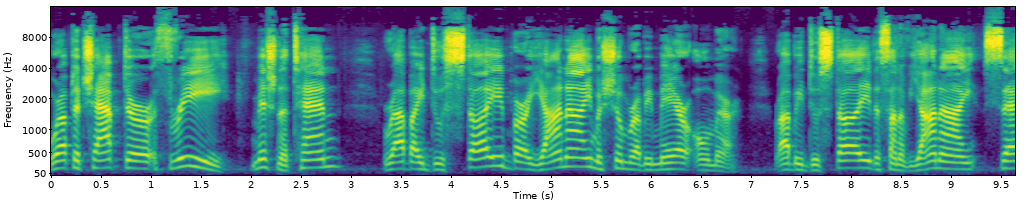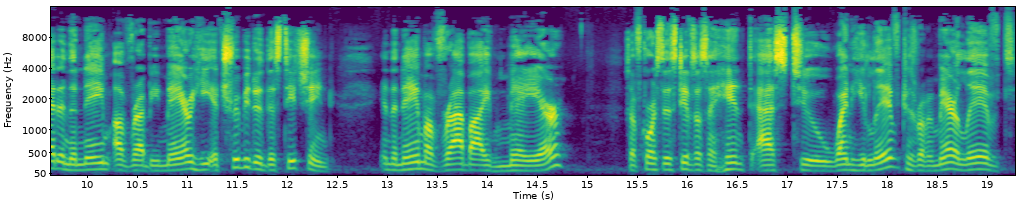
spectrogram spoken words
We're up to chapter 3, Mishnah 10. Rabbi Dustai bar Yanai Mashum Rabbi Meir Omer. Rabbi Dustai, the son of Yanai, said in the name of Rabbi Meir, he attributed this teaching in the name of Rabbi Meir. So of course this gives us a hint as to when he lived, because Rabbi Meir lived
